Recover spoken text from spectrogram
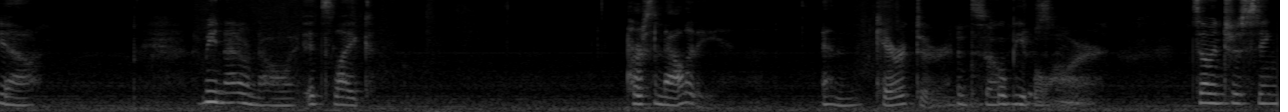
Yeah. I mean, I don't know. It's like personality and character and It's so who people are. So interesting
